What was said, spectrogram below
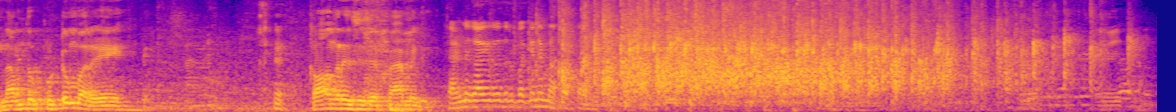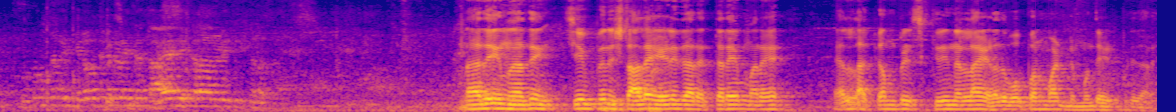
ನಮ್ಮದು ಕುಟುಂಬ ರೀ. ಕಾಂಗ್ರೆಸ್ ಇಸ್ ಎ ಫ್ಯಾಮಿಲಿ ತಣ್ಣಗಾಗಿರೋದ್ರ ಬಗ್ಗೆನೇ ಮಾತಾಡ್ತಾ ನಥಿಂಗ್ ನಥಿಂಗ್ ಚೀಫ್ ಮಿನಿಸ್ಟರ್ ಅಲ್ಲೇ ಹೇಳಿದ್ದಾರೆ ತೆರೆ ಮರೆ ಎಲ್ಲ ಕಂಪ್ಲೀಟ್ ಸ್ಕ್ರೀನ್ ಎಲ್ಲ ಎಳೆದು ಓಪನ್ ಮಾಡಿ ನಿಮ್ಮ ಮುಂದೆ ಇಟ್ಬಿಟ್ಟಿದ್ದಾರೆ.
